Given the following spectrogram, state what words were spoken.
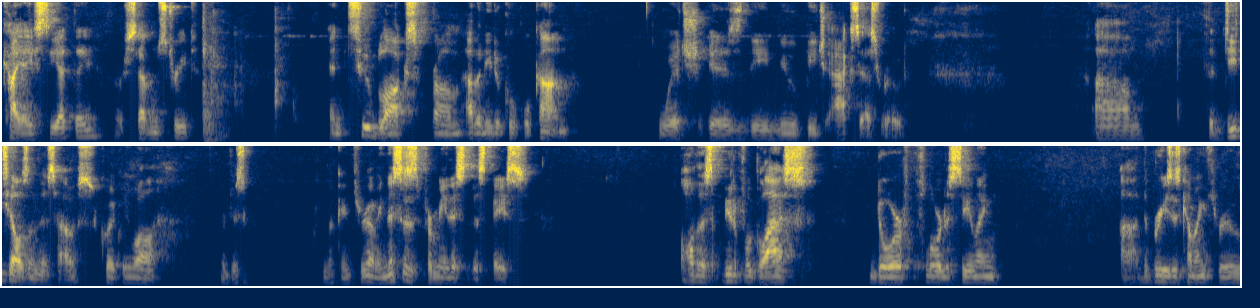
Calle Siete or 7th Street and two blocks from Avenida Kukulkan, which is the new beach access road. Um, the details in this house, quickly, well, we're just looking through. I mean, this is, for me, this is the space. All this beautiful glass door floor to ceiling. Uh, the breeze is coming through.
